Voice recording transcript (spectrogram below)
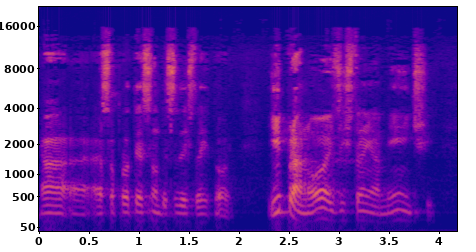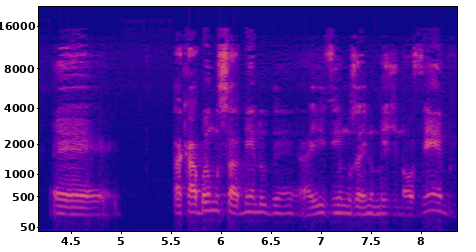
a, a essa proteção desse, desse território. E para nós, estranhamente, é, acabamos sabendo, de, aí vimos aí no mês de novembro,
